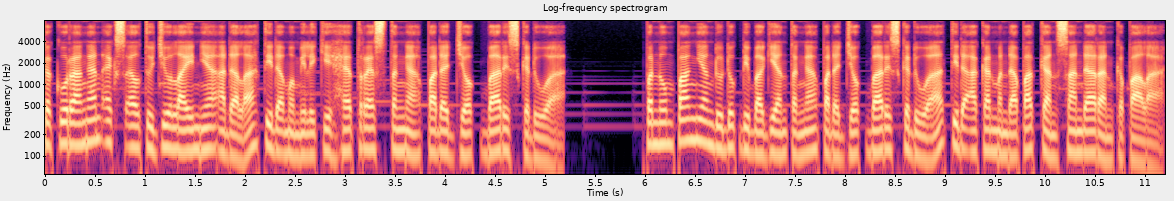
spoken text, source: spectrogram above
Kekurangan XL7 lainnya adalah tidak memiliki headrest tengah pada jok baris kedua. Penumpang yang duduk di bagian tengah pada jok baris kedua tidak akan mendapatkan sandaran kepala.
